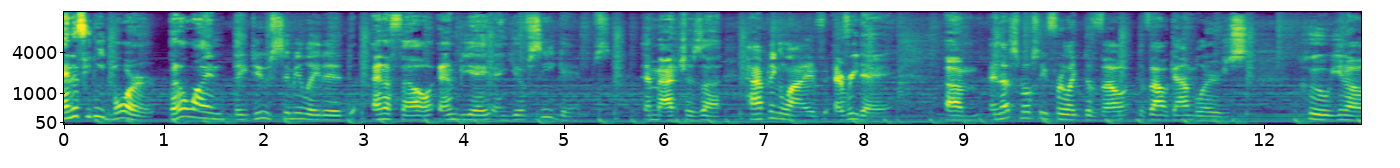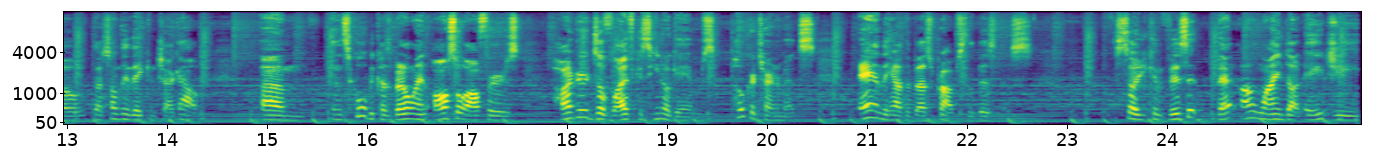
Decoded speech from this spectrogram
And if you need more, BetOnline they do simulated NFL, NBA, and UFC games and matches uh, happening live every day, um, and that's mostly for like devout devout gamblers who you know that's something they can check out. Um, and it's cool because BetOnline also offers hundreds of live casino games, poker tournaments, and they have the best props in the business. So you can visit betonline.ag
